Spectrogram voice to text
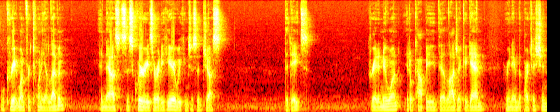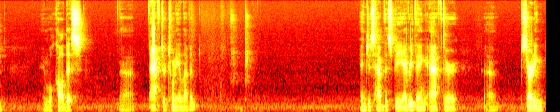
We'll create one for 2011. And now since this query is already here, we can just adjust the dates, create a new one. It'll copy the logic again, rename the partition, and we'll call this uh, after 2011 and just have this be everything after um, starting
